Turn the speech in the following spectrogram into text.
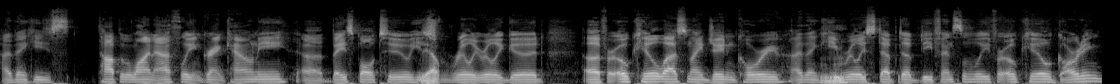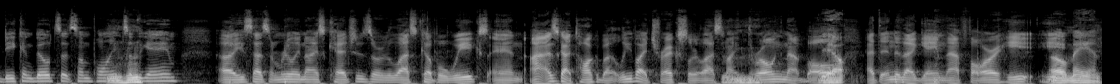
I think he's top of the line athlete in Grant County. Uh, baseball too. He's Yep. really really good. Uh, for Oak Hill last night, Jaden Corey, I think Mm-hmm. he really stepped up defensively for Oak Hill, guarding Deacon Diltz at some points Mm-hmm. of the game. Uh, he's had some really nice catches over the last couple of weeks, and I, I just got to talk about Levi Trexler last night throwing that ball Mm-hmm. Yep. at the end of that game that far. He, he Oh, man.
